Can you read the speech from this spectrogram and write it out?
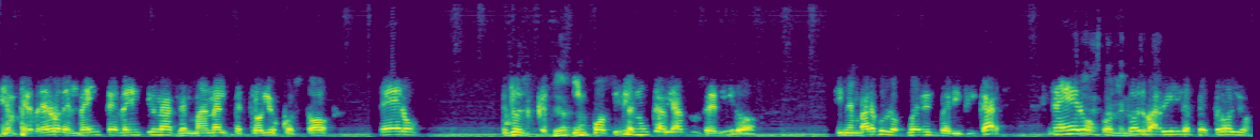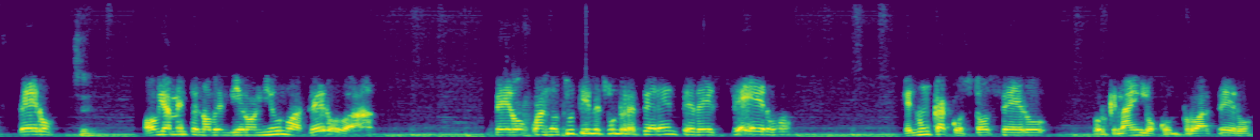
En febrero del 2020, una semana, el petróleo costó cero. Eso es imposible, nunca había sucedido. Sin embargo, lo puedes verificar. Cero costó el barril de petróleo, cero. Obviamente no vendieron ni uno a cero, ¿va? Pero cuando tú tienes un referente de cero, que nunca costó cero, porque nadie lo compró a cero,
